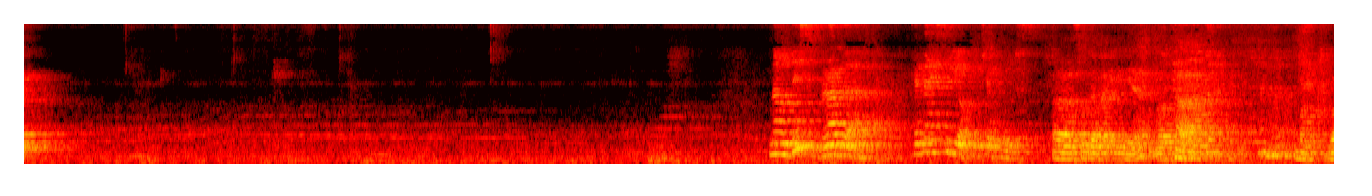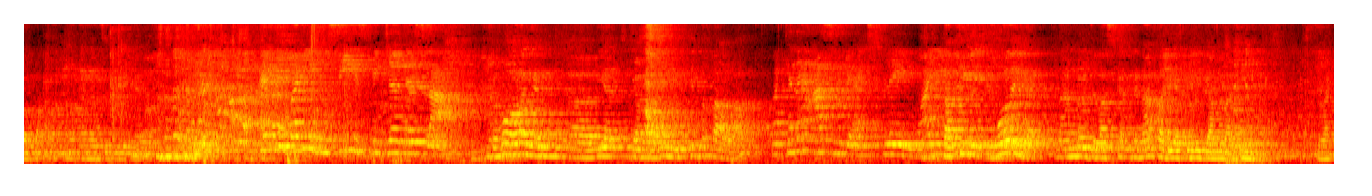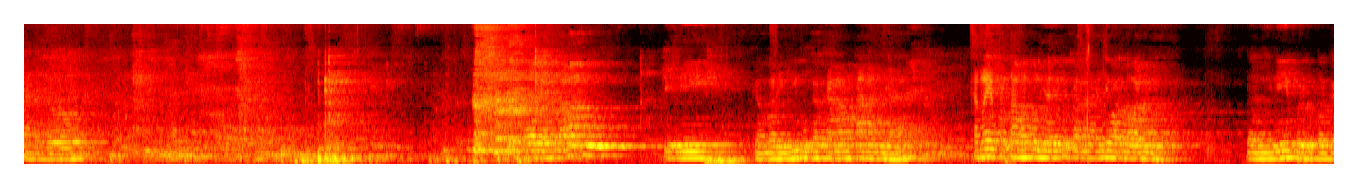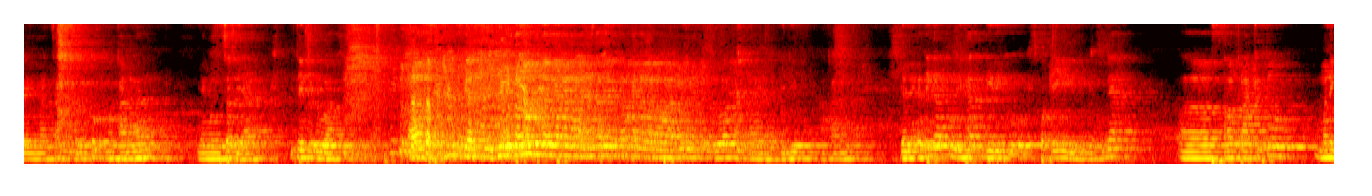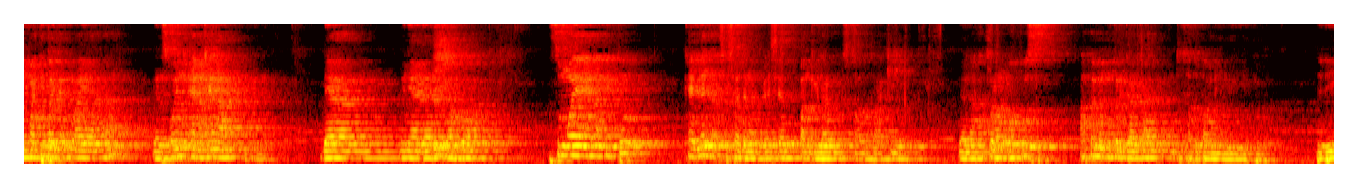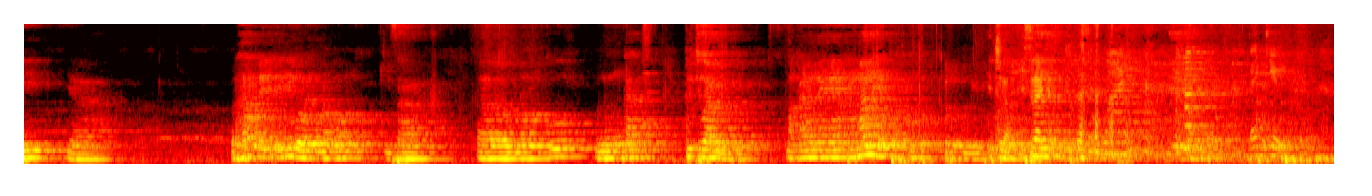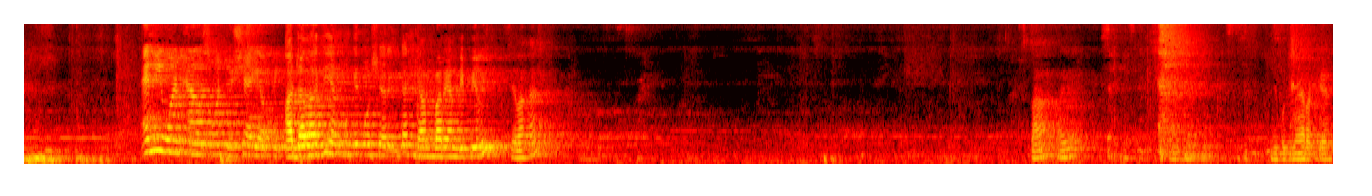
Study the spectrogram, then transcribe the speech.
Now this brother, can I see your picture please? Eh, saudara ini ya, bapak, bapak ma- makanan sebelumnya. Everybody who see his picture just laugh. Semua orang yang eh, lihat gambar ini tertawa, But can I ask you to explain why you tapi boleh nggak Nando jelaskan kenapa dia pilih gambar ini? Silakan Nando. Eh, yang pertama aku pilih gambar ini? Bukan karena makanannya karena yang pertama aku lihat itu karena ini warna-warni. Dan ini berbagai macam bentuk makanan yang lezat ya. Itu yang kedua. Eh, dan yang ketiga aku lihat diriku seperti ini gitu. Maksudnya eh, setahun terakhir tuh menikmati banyak pelayanan dan semuanya enak-enak gitu. Dan menyadari bahwa semua yang enak itu kayaknya nggak sesuai dengan passion panggilan setahun terakhir. Dan aku kurang fokus apa yang aku kerjakan untuk satu tahun ini gitu. Jadi ya berharap media ini boleh menolong bisa eh, menolongku menemukan tujuan gitu makanan yang enak yang mana yang cocok untuk perutku gitu. itulah istilahnya Thank you. Anyone else want to share your picture? Ada lagi yang mungkin mau sharingkan gambar yang dipilih? Silakan. Staff, ayo. Nyebut merek ya.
